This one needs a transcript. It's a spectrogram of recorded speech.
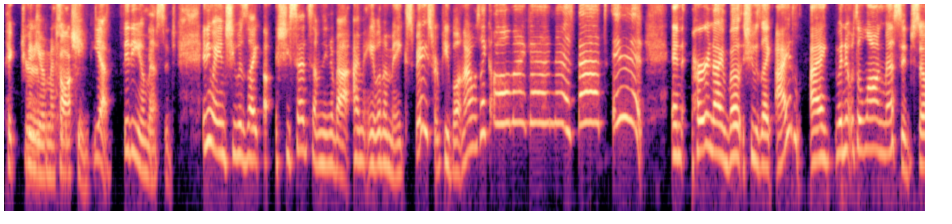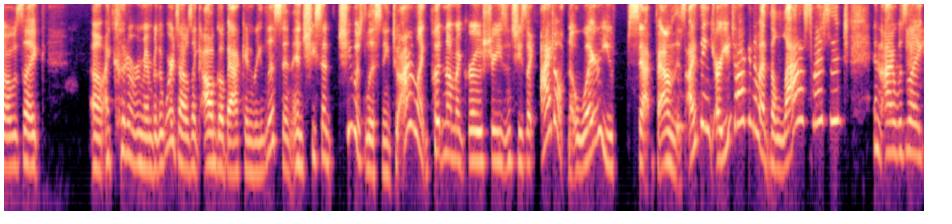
picture video message. talking yeah video message anyway and she was like uh, she said something about i'm able to make space for people and i was like oh my goodness that's it and her and i both she was like i i when it was a long message so i was like uh, I couldn't remember the words. I was like, I'll go back and re-listen. And she said she was listening to. I'm like putting on my groceries, and she's like, I don't know where you sat found this. I think are you talking about the last message? And I was like,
